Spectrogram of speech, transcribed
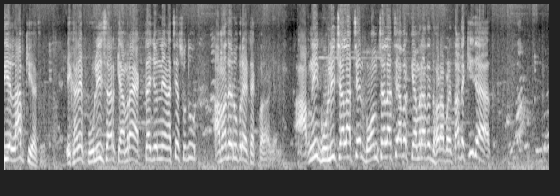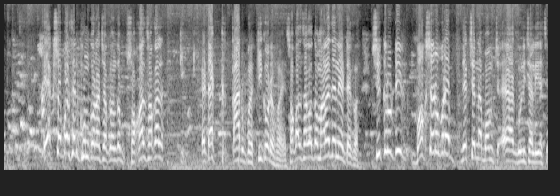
দিয়ে লাভ কি আছে? এখানে পুলিশ আর ক্যামেরা একটাই জন্য আছে, শুধু আমাদের উপরে অ্যাটাক করা যায় আপনি গুলি চালাচ্ছেন বম চালাচ্ছে আবার ক্যামেরাতে ধরা পড়ে, তাতে কি যায় আসে একশো পার্সেন্ট খুন করা চক্রান্ত সকাল সকাল অ্যাটাক কার উপরে? কি করে হয়? সকাল সকাল তো মারা যায়নি অ্যাটাক হয় সিকিউরিটি বক্সের উপরে দেখছেন না বম গুলি চালিয়েছে।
